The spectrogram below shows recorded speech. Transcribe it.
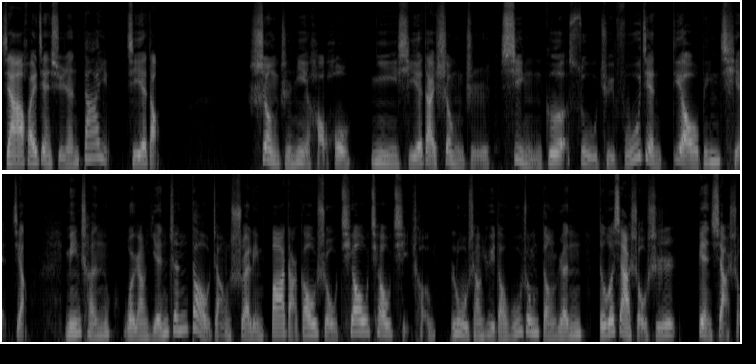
贾怀见许人答应，接道：“圣旨拟好后。”你携带圣旨，信鸽速去福建调兵遣将。明晨，我让颜真道长率领八大高手悄悄启程。路上遇到吴中等人，得下手时便下手；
